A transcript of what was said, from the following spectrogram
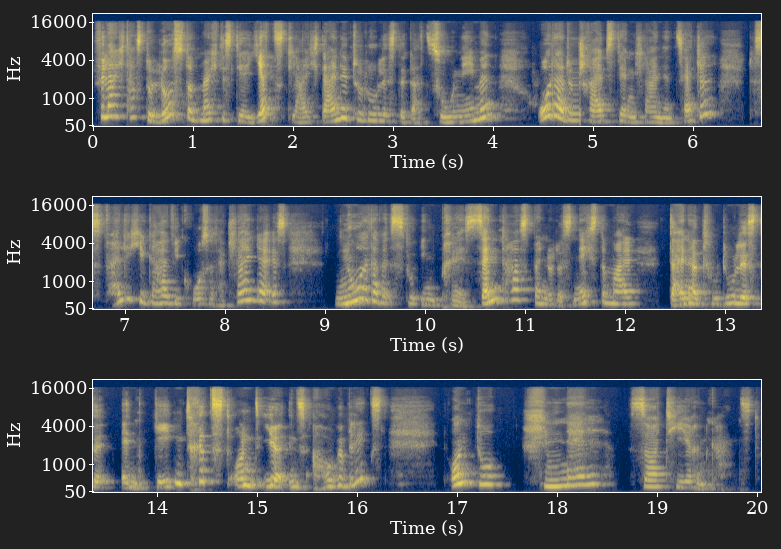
Vielleicht hast du Lust und möchtest dir jetzt gleich deine To-Do-Liste dazu nehmen oder du schreibst dir einen kleinen Zettel. Das ist völlig egal, wie groß oder klein der ist. Nur, damit du ihn präsent hast, wenn du das nächste Mal deiner To-Do-Liste entgegentrittst und ihr ins Auge blickst und du schnell sortieren kannst.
